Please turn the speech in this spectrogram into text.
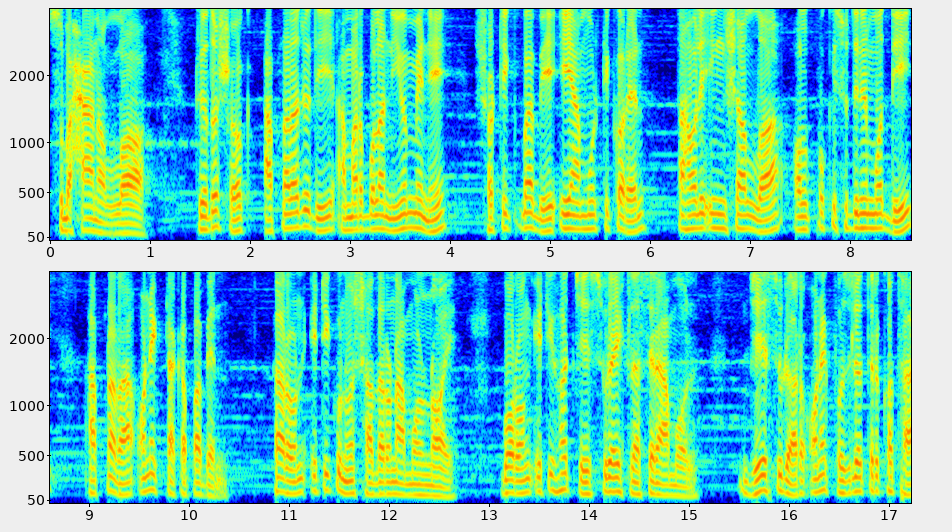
সুবাহান আল্লাহ প্রিয় দর্শক, আপনারা যদি আমার বলা নিয়ম মেনে সঠিকভাবে এই আমলটি করেন, তাহলে ইনশাআল্লাহ অল্প কিছুদিনের মধ্যেই আপনারা অনেক টাকা পাবেন। কারণ এটি কোনো সাধারণ আমল নয়, বরং এটি হচ্ছে সুরাই ক্লাসের আমল। যে সুরার অনেক ফজিলতের কথা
